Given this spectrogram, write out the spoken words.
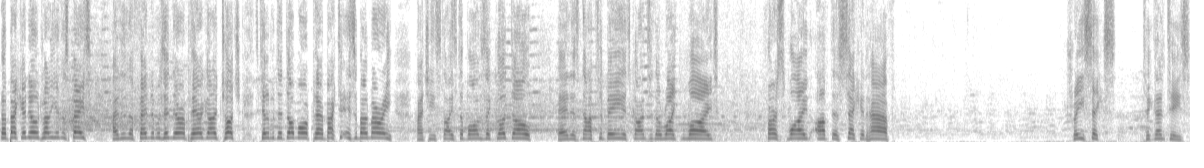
Rebecca Noon trying to get the space. And the defender was in there. A player got a touch. Still with the Dunmore player. Back to Isabel Murray. And she sliced the ball. Is it good though? It is not to be. It's gone to the right and wide. First wide of the second half. 3 6 to Glenties.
